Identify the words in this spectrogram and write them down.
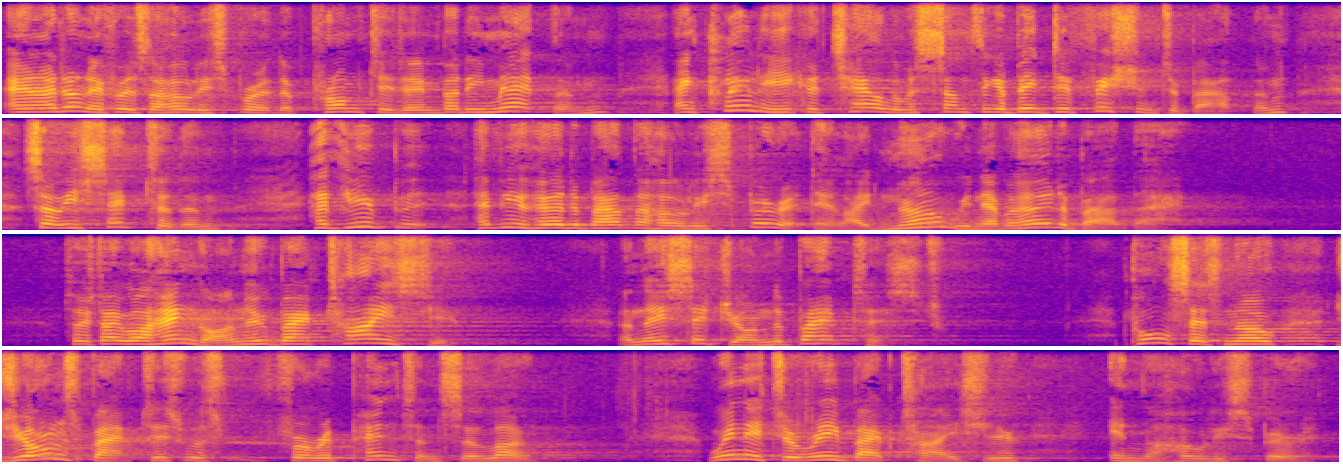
And I don't know if it was the Holy Spirit that prompted him, but he met them, and clearly he could tell there was something a bit deficient about them. So he said to them, Have you, have you heard about the Holy Spirit? They're like, No, we never heard about that. So he's like, Well, hang on, who baptized you? And they said, John the Baptist. Paul says, No, John's baptism was for repentance alone. We need to rebaptize you in the Holy Spirit.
